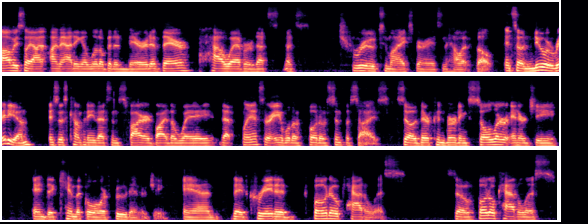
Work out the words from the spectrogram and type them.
obviously, I, I'm adding a little bit of narrative there. However, that's that's true to my experience and how it felt. And so, New Iridium is this company that's inspired by the way that plants are able to photosynthesize. So they're converting solar energy into chemical or food energy, and they've created photocatalysts so photocatalysts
